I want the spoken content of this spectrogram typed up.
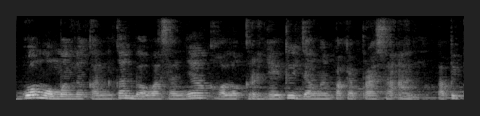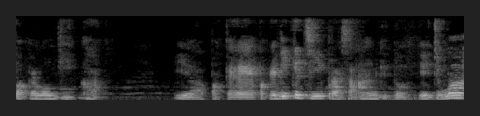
gue mau menekankan bahwasannya kalau kerja itu jangan pakai perasaan tapi pakai logika. Ya pakai pakai dikit sih perasaan gitu. Ya cuma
